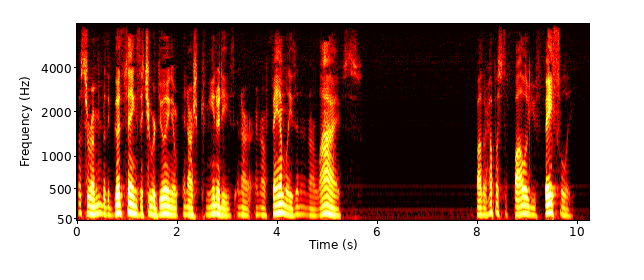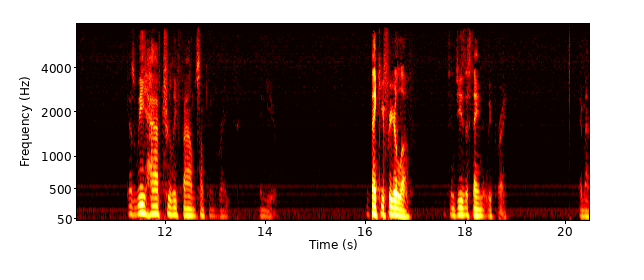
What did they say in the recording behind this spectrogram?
Help us to remember the good things that you are doing in our communities, in our, in our families, and in our lives. Father, help us to follow you faithfully because we have truly found something great in you. Thank you for your love. It's in Jesus' name that we pray. Amen.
